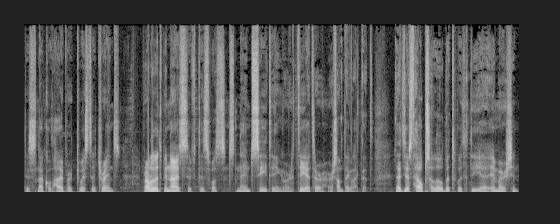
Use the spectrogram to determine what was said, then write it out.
This is now called Hyper Twisted Trains. Probably would be nice if this was named seating or theater or something like that. That just helps a little bit with the uh, immersion.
